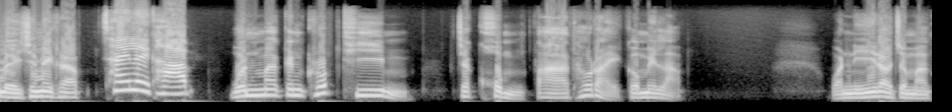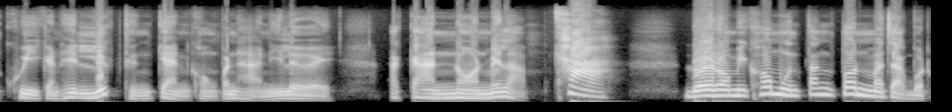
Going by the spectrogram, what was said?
เลยใช่ไหมครับ ใช่เลยครับวนมากันครบทีม จะข่มตาเท่าไหร่ก็ไม่หลับ วันนี้เราจะมาคุยกันให้ลึกถึงแก่นของปัญหานี้เลย อาการนอนไม่หลับ ค่ะ โดยเรามีข้อมูลตั้งต้นมาจากบท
